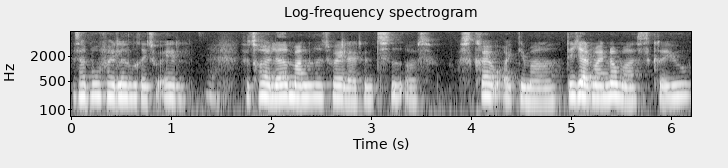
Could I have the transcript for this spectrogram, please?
jeg havde brug for et eller andet ritual. Ja. Så jeg tror, jeg lavede mange ritualer i den tid også. Og skrev rigtig meget. Det hjalp mig enormt meget at skrive.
